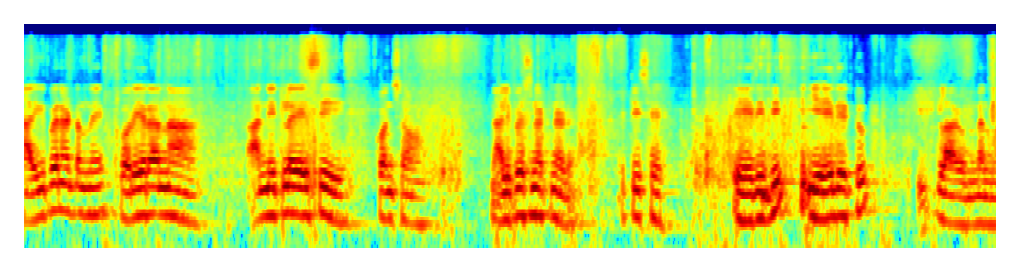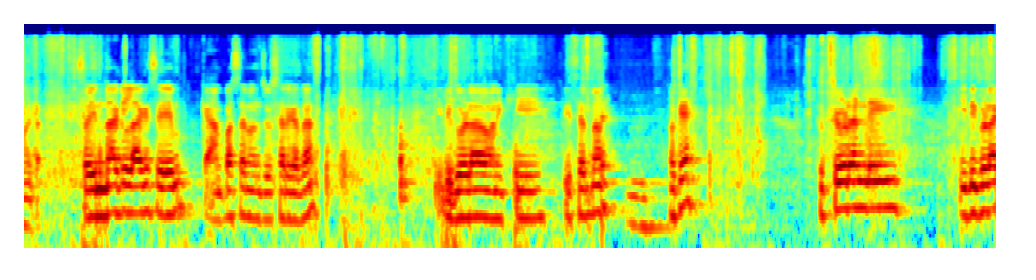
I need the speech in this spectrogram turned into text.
నలిగిపోయినట్టుంది కొరియర్ అన్న అన్నిట్లో వేసి కొంచెం నలిపేసినట్టున్నాడు. తీసే ఏది ఇది? ఏది ఎటు? ఇట్లా ఉందన్నమాట సో ఇందాకలాగే సేమ్ క్యాంపస్ అని చూసారు కదా. ఇది కూడా మనకి తీసేద్దాం. ఓకే? సో చూడండి ఇది కూడా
